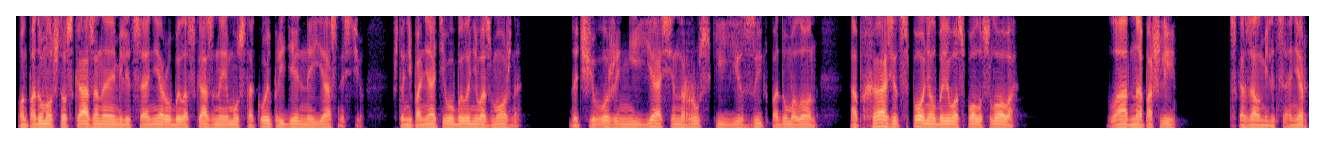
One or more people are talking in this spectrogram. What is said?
Он подумал, что сказанное милиционеру было сказано ему с такой предельной ясностью, что не понять его было невозможно. «Да чего же не ясен русский язык?» — подумал он. «Абхазец понял бы его с полуслова». «Ладно, пошли», — сказал милиционер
